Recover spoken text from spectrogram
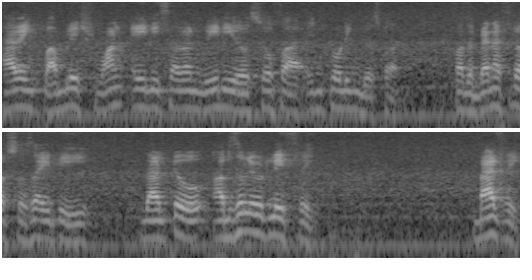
having published 187 videos so far including this one for the benefit of society that too absolutely free battery.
